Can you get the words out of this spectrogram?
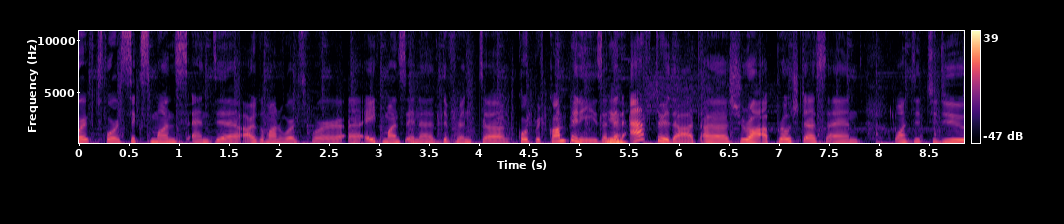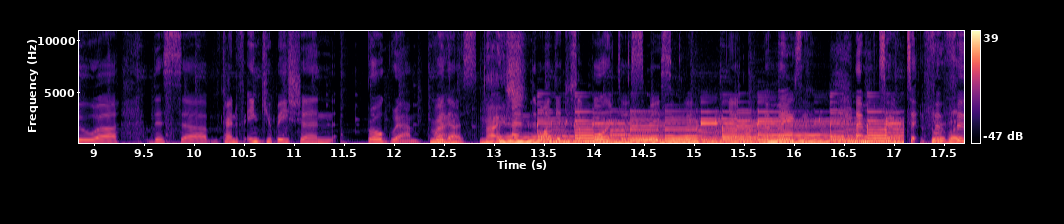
worked for six months, and uh, Argoman worked for uh, eight months in uh, different uh, corporate companies. And then after that, uh, Sheraa approached us and wanted to do uh, this uh, kind of incubation program with us. Nice. And they wanted to support us, basically. Yeah. Amazing. Um, so t- for, for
